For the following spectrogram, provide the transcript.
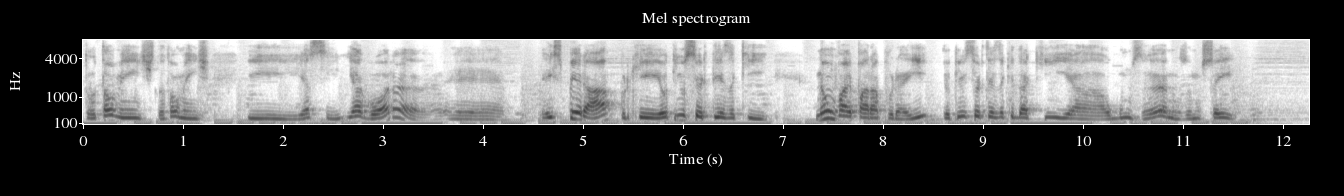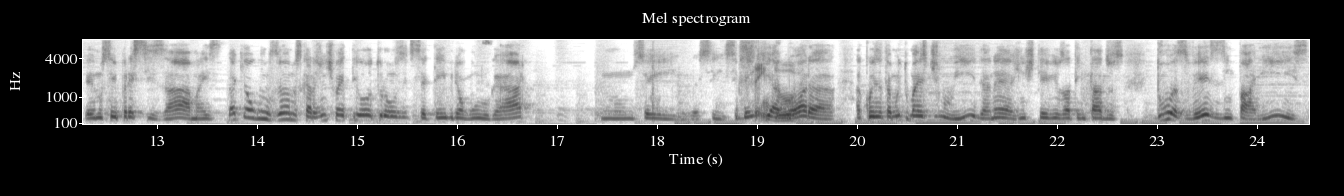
Totalmente, totalmente. E assim, e agora é, é esperar, porque eu tenho certeza que não vai parar por aí. Eu tenho certeza que daqui a alguns anos, eu não sei, eu não sei precisar, mas daqui a alguns anos, cara, a gente vai ter outro 11 de setembro em algum lugar. Não sei, assim, se bem Sem que dúvida. agora a coisa está muito mais diluída, né? A gente teve os atentados duas vezes em Paris,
